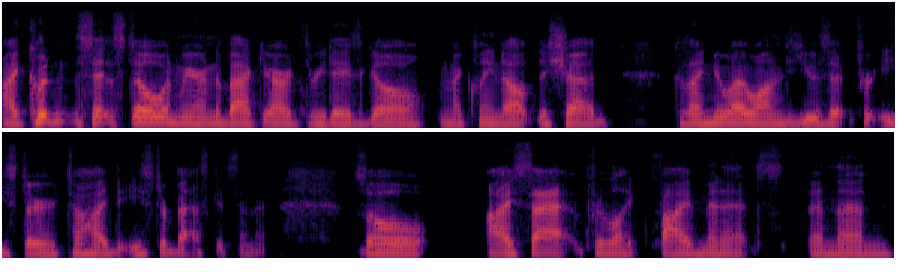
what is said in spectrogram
I couldn't sit still when we were in the backyard three days ago, and I cleaned out the shed because I knew I wanted to use it for Easter to hide the Easter baskets in it. So I sat for like five minutes, and then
